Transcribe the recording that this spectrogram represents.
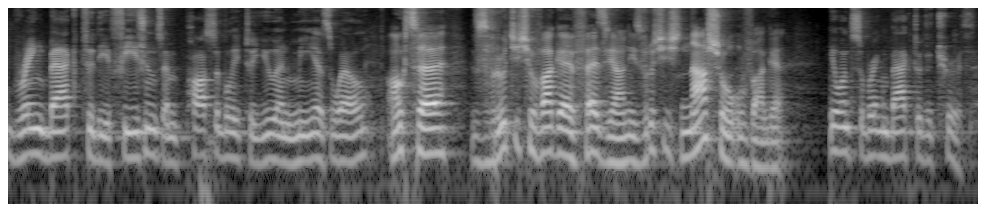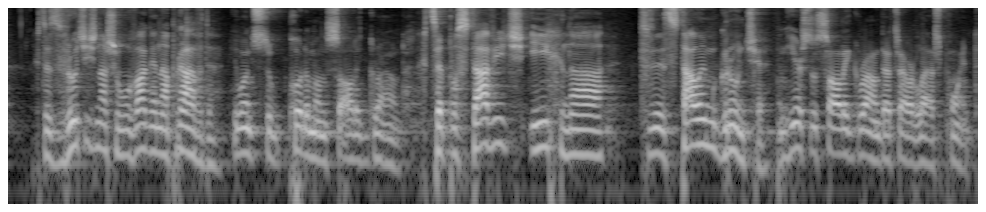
bring back to the Ephesians and possibly to you and me as well. On chce zwrócić uwagę Efezjan i zwrócić naszą uwagę. He wants to bring back to the truth. Chce zwrócić naszą uwagę na prawdę. He wants to put them on solid ground. Chce postawić ich na stałym gruncie. And here's the solid ground. That's our last point.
